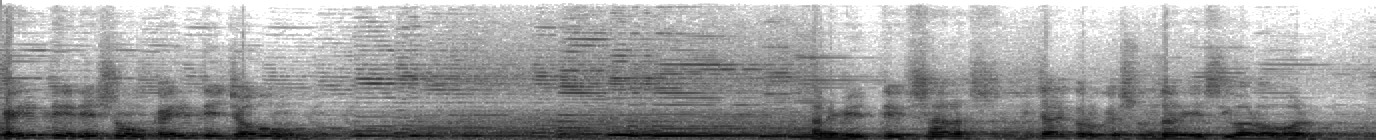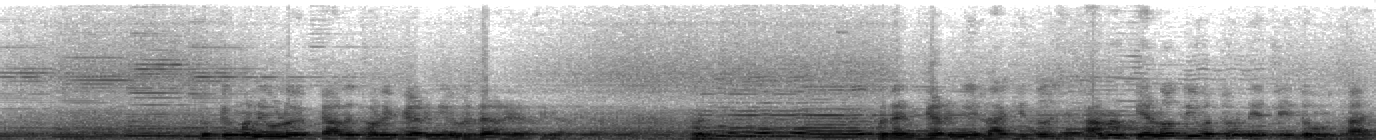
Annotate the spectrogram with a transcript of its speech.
કઈ રીતે રહેશું કઈ રીતે જવું? અને વ્યક્તિ સરસ વિચાર કરો કે સુંદર એસી વાળો હોલ. તો કે મને લાગે કાલે થોડી ગરમી વધારે હતી? બધાને ગરમી લાગી તો છે. આનો પહેલો દિવસ હોય ને એટલે તો થાય.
